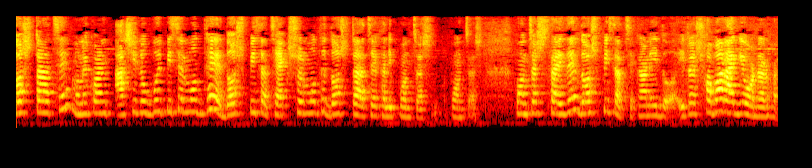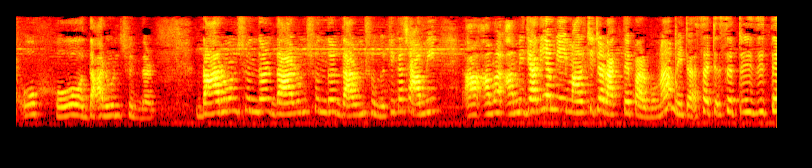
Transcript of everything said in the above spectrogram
দশটা আছে, মনে করেন আশি নব্বই পিসের মধ্যে দশ পিস আছে, একশোর মধ্যে দশটা আছে, খালি পঞ্চাশ পঞ্চাশ। পঞ্চাশ সাইজে দশ পিস আছে, কারণ এই এটা সবার আগে অর্ডার হয়। ও হো দারুণ সুন্দর। দারুণ সুন্দর দারুণ সুন্দর দারুণ সুন্দর। ঠিক আছে, আমি আমার, আমি জানি আমি এই মালচিটা রাখতে পারব না আমি এটা স্যাটেজিতে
